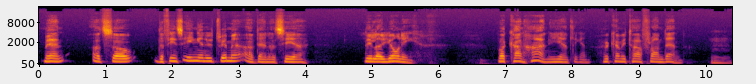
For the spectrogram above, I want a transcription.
Men alltså, det finns ingen utrymme av den att säga lilla Joni, vad kan han egentligen? Hur kan vi ta fram den? Mm.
